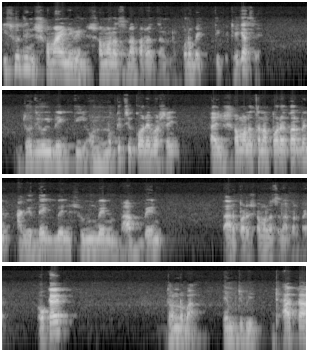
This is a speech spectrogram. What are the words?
কিছুদিন সময় নেবেন সমালোচনা করার জন্য কোনো ব্যক্তিকে, ঠিক আছে? যদি ওই ব্যক্তি অন্য কিছু করে বসে, তাই সমালোচনা পরে করবেন, আগে দেখবেন, শুনবেন, ভাববেন, তারপরে সমালোচনা করবেন ওকে ধন্যবাদ। MTV Dhaka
